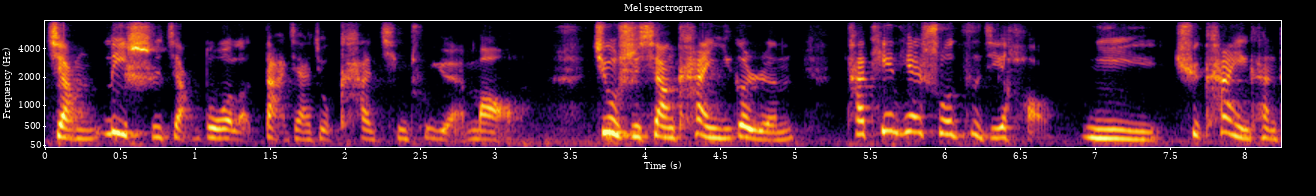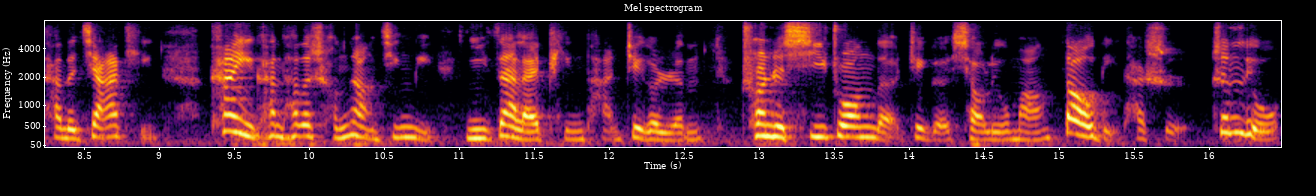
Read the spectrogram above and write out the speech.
讲历史讲多了，大家就看清楚原貌了。就是像看一个人，他天天说自己好，你去看一看他的家庭，看一看他的成长经历，你再来评判这个人穿着西装的这个小流氓到底他是真流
